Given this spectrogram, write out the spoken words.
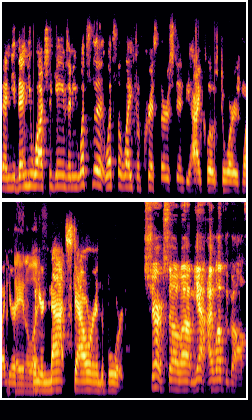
Then you then you watch the games. I mean, what's the what's the life of Chris Thurston behind closed doors when A you're day in when you're not scouring the board? Sure. So, um, yeah, I love the golf,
